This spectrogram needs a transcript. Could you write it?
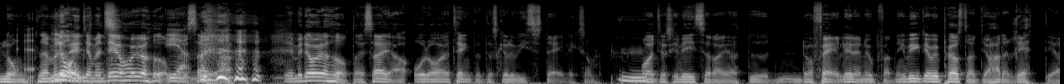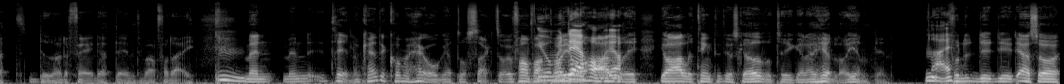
Långt. Nej men långt. det vet jag, men det har jag hört dig säga. Nej, men det har jag hört dig säga och då har jag tänkt att det ska du visst det liksom. Mm. Och att jag ska visa dig att du, du har fel i den uppfattningen. Vilket jag vill påstå att jag hade rätt i att du hade fel i att det inte var för dig. Mm. Men, men triathlon kan jag inte komma ihåg att du har sagt så. Framförallt Jo, men har jag har jag. aldrig, jag har aldrig tänkt att jag ska övertyga dig heller egentligen. Nej, För du, du, alltså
